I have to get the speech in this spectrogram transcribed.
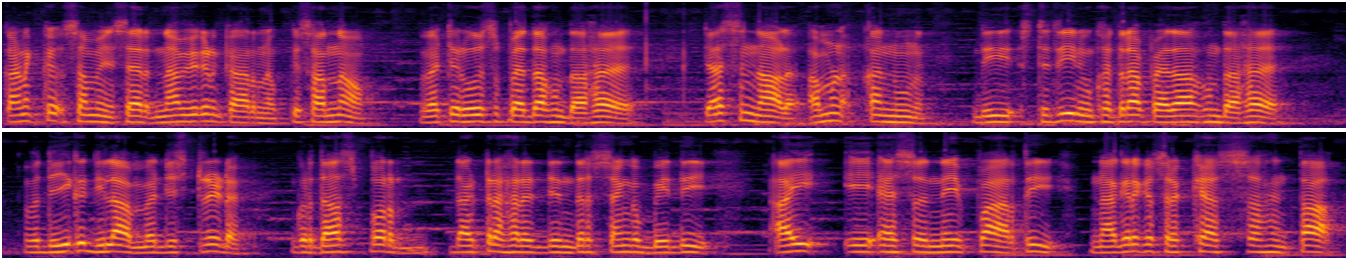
ਕਣਕ ਸਮੇਂ ਸਿਰ ਨਾ ਵਿਕਣ ਕਾਰਨ ਕਿਸਾਨਾਂ ਵਿੱਚ ਰੋਸ ਪੈਦਾ ਹੁੰਦਾ ਹੈ। ਜਿਸ ਨਾਲ ਅਮਨ ਕਾਨੂੰਨ ਦੀ ਸਥਿਤੀ ਨੂੰ ਖਤਰਾ ਪੈਦਾ ਹੁੰਦਾ ਹੈ। ਵਧੀਕ ਜ਼ਿਲ੍ਹਾ magistrate Gurdaspur doctor Harjinder Singh Bedi IAS ਨੇ ਭਾਰਤੀ ਨਾਗਰਿਕ ਸੁਰੱਖਿਆ ਸੰਹਿਤਾ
